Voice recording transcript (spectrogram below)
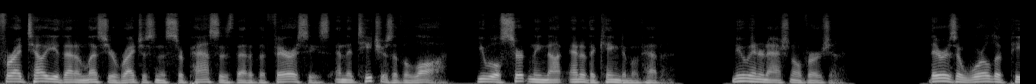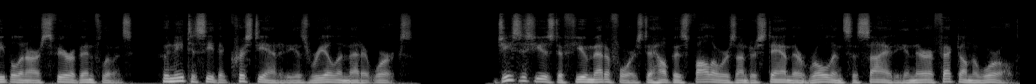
For I tell you that unless your righteousness surpasses that of the Pharisees and the teachers of the law, you will certainly not enter the kingdom of heaven. New International Version. There is a world of people in our sphere of influence who need to see that Christianity is real and that it works. Jesus used a few metaphors to help his followers understand their role in society and their effect on the world.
